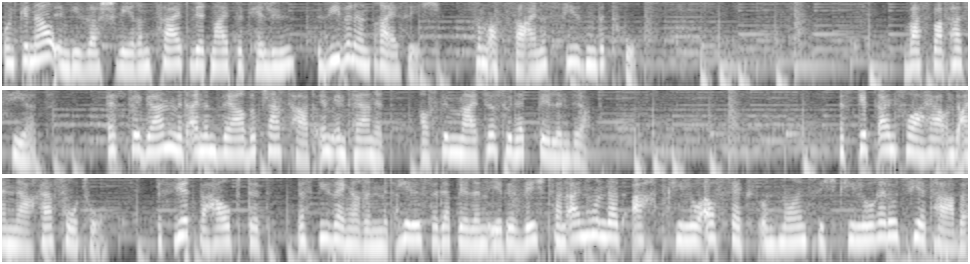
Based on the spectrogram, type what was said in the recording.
Und genau in dieser schweren Zeit wird Maite Kelly, 37, zum Opfer eines fiesen Betrugs. Was war passiert? Es begann mit einem Werbeplakat im Internet, auf dem Maite für det Billen wirbt. Es gibt ein Vorher- und ein Nachher-Foto. Es wird behauptet, dass die Sängerin mit Hilfe der Pillen ihr Gewicht von 108 Kilo auf 96 Kilo reduziert habe.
